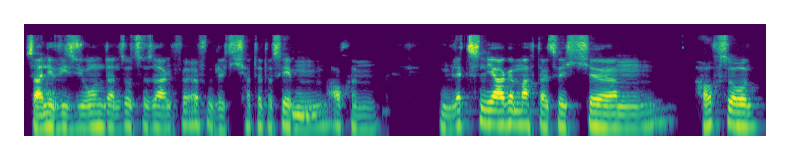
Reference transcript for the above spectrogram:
seine Vision dann sozusagen veröffentlicht. Ich hatte das eben mhm. auch im, im, letzten Jahr gemacht, als ich ähm, auch so,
